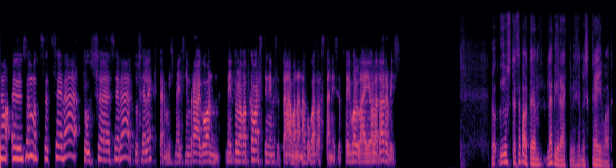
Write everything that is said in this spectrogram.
no selles mõttes, et see väärtus, see väärtuselekter, mis meil siin praegu on, meil tulevad ka varsti inimesed tänavale nagu Kasahstanis, et võib-olla ei ole tarvis. no just needsamad läbirääkimised, mis käivad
